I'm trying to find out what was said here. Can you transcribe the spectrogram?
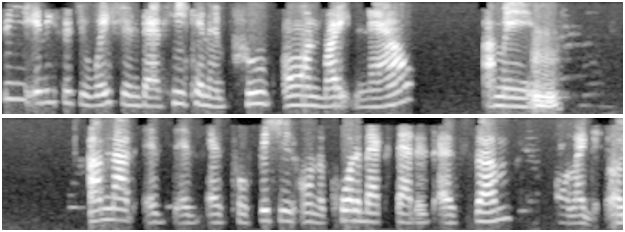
see any situation that he can improve on right now. I mean, Mm-hmm. I'm not as as as proficient on the quarterback status as some, or like or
